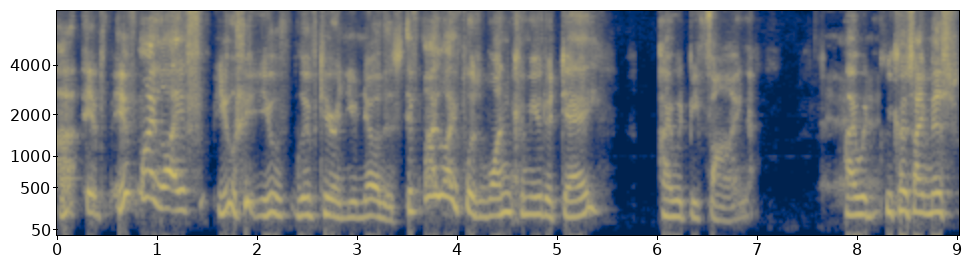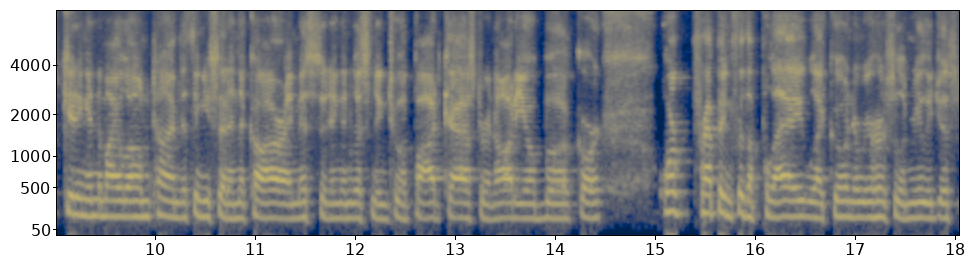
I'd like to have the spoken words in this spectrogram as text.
Uh, if if my life you you've lived here and you know this, if my life was one commute a day, I would be fine. I would because I miss getting into my alone time. The thing you said in the car, I miss sitting and listening to a podcast or an audio book or or prepping for the play, like going to rehearsal and really just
